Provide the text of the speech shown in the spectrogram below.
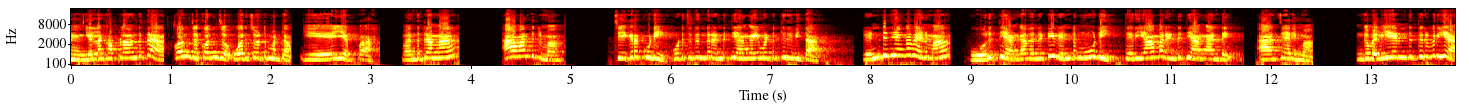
எல்லாம் கப்பலா வந்துட்டா? கொஞ்சம் கொஞ்சம் ஒரு சொட்டு மட்டும். ஏய் எப்பா வந்துட்டாமா ஆ வந்துட்டுமா சீக்கிரம் குடி குடிச்சிட்டு இந்த ரெண்டு தேங்காயை மட்டும் திருவிட்டா ரெண்டு தேங்காய் வேணுமா ஒரு தேங்காய் தண்ணிட்டு ரெண்டு மூடி தெரியாம ரெண்டு தேங்காண்டே ஆ சரிம்மா இங்க வெளியே இருந்து திருவிரியா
